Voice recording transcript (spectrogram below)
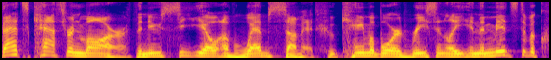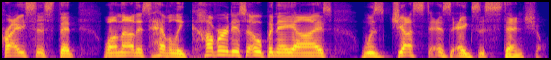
That's Katherine Maher, the new CEO of Web Summit, who came aboard recently in the midst of a crisis that, while not as heavily covered as OpenAI's, was just as existential.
